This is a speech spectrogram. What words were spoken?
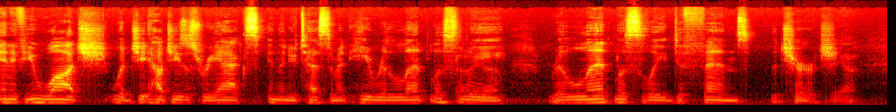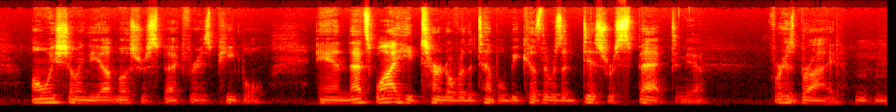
and if you watch what G- how Jesus reacts in the New Testament, he relentlessly, Oh, yeah. Relentlessly defends the church, Yeah. always showing the utmost respect for his people, and that's why he turned over the temple because there was a disrespect Yeah. for his bride, hmm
